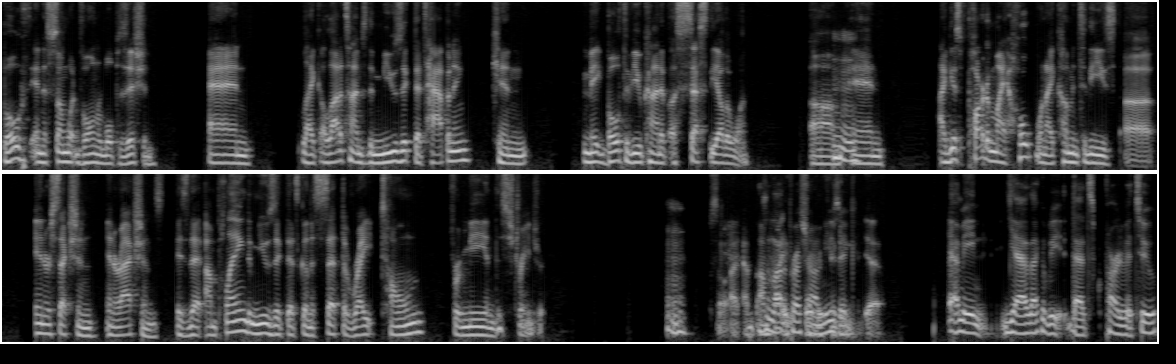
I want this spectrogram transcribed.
both in a somewhat vulnerable position. And like a lot of times the music that's happening can make both of you kind of assess the other one. Um, Mhm. And I guess part of my hope when I come into these uh, intersection interactions is that I'm playing the music that's going to set the right tone for me and this stranger. Hmm. So I, I'm, I'm a lot of pressure on music. Yeah. I mean, yeah, that could be that's part of it too.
